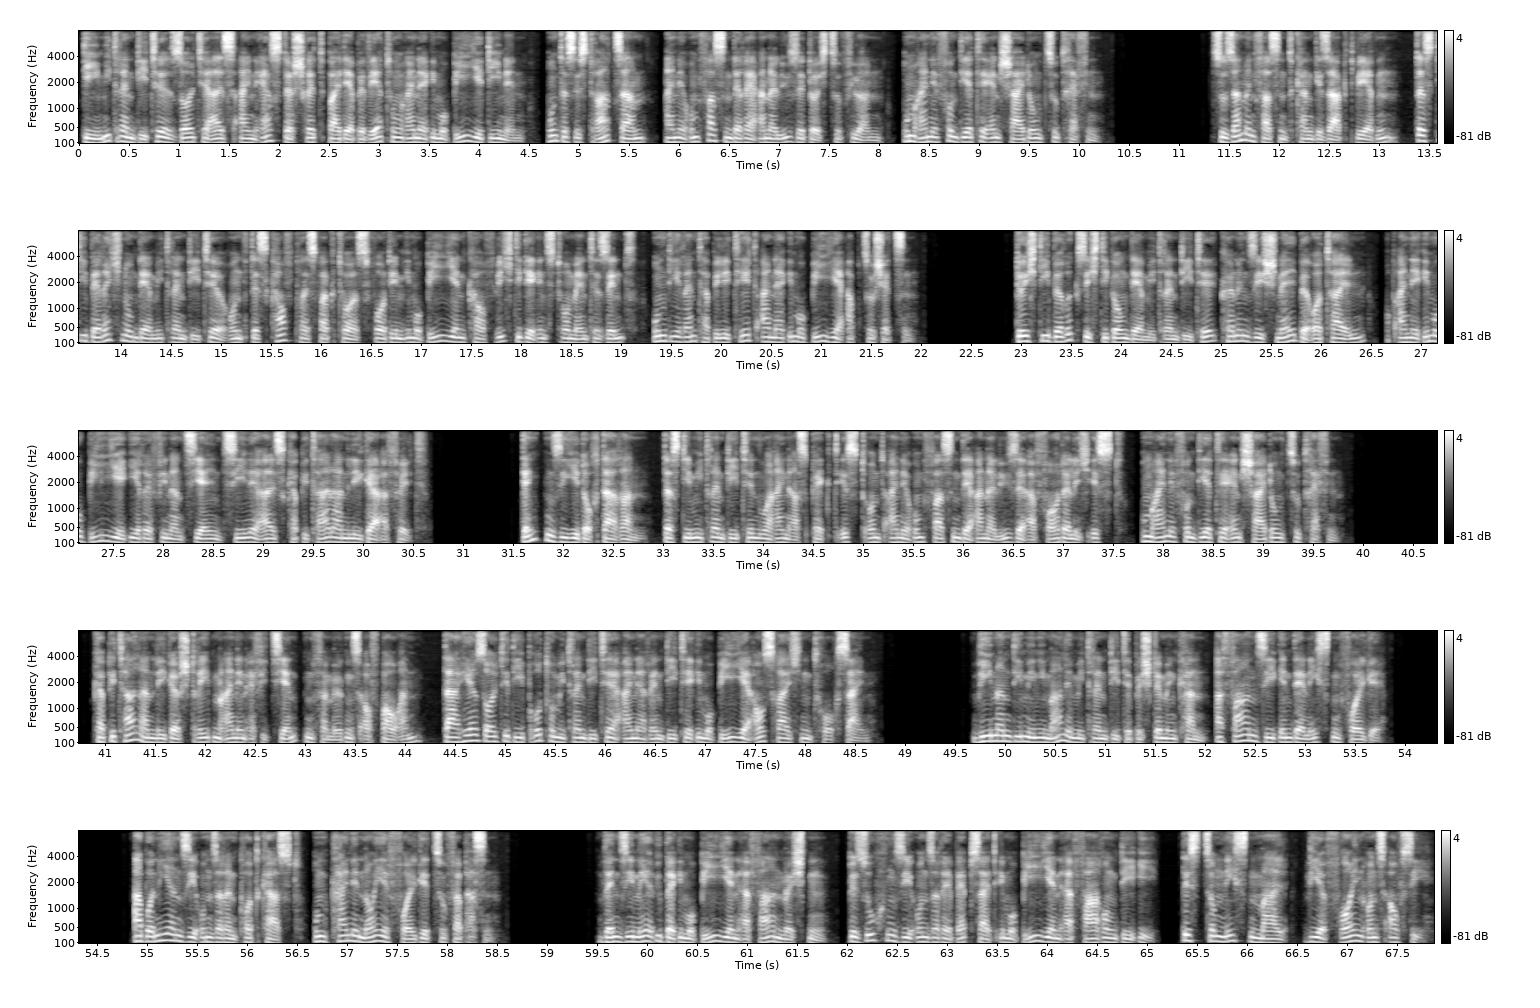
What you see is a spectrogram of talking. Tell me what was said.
Die Mietrendite sollte als ein erster Schritt bei der Bewertung einer Immobilie dienen, und es ist ratsam, eine umfassendere Analyse durchzuführen, um eine fundierte Entscheidung zu treffen. Zusammenfassend kann gesagt werden, dass die Berechnung der Mietrendite und des Kaufpreisfaktors vor dem Immobilienkauf wichtige Instrumente sind, um die Rentabilität einer Immobilie abzuschätzen. Durch die Berücksichtigung der Mietrendite können Sie schnell beurteilen, ob eine Immobilie Ihre finanziellen Ziele als Kapitalanleger erfüllt. Denken Sie jedoch daran, dass die Mietrendite nur ein Aspekt ist und eine umfassende Analyse erforderlich ist, um eine fundierte Entscheidung zu treffen. Kapitalanleger streben einen effizienten Vermögensaufbau an, daher sollte die Bruttomietrendite einer Rendite-Immobilie ausreichend hoch sein. Wie man die minimale Mietrendite bestimmen kann, erfahren Sie in der nächsten Folge. Abonnieren Sie unseren Podcast, um keine neue Folge zu verpassen. Wenn Sie mehr über Immobilien erfahren möchten, besuchen Sie unsere Website immobilienerfahrung.de. Bis zum nächsten Mal, wir freuen uns auf Sie.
